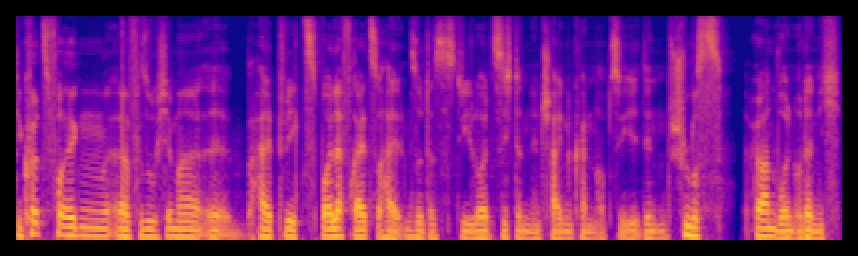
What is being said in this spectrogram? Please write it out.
die Kurzfolgen äh, versuche ich immer äh, halbwegs spoilerfrei zu halten, so dass die Leute sich dann entscheiden können, ob sie den Schluss hören wollen oder nicht.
